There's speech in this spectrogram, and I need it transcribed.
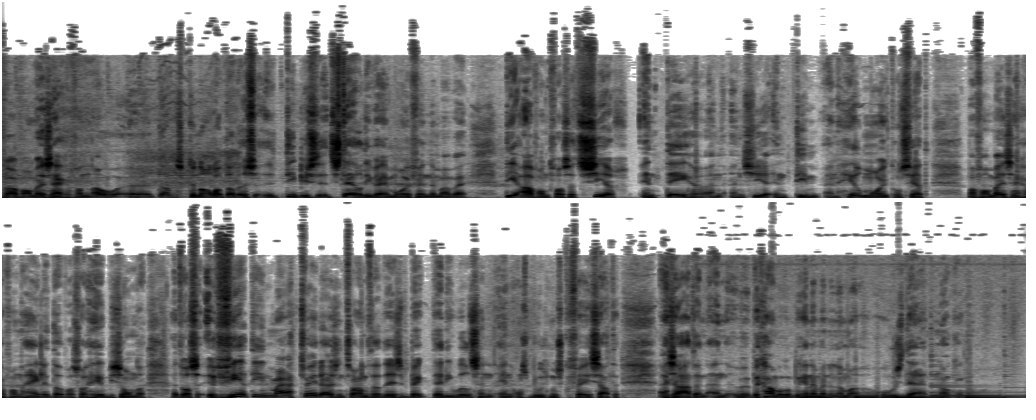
waarvan wij zeggen van, oh, eh, dat is knallen, dat is eh, typisch het stijl die wij mooi vinden. Maar bij die avond was het zeer integer en, zeer intiem. Een heel mooi concert waarvan wij zeggen van, eigenlijk, dat was wel heel bijzonder. Het was 14 maart 2012 dat deze Big Daddy Wilson in ons Bluesmoes Café zaten. En, zaten. en we, gaan beginnen met een nummer Who's That Knocking.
